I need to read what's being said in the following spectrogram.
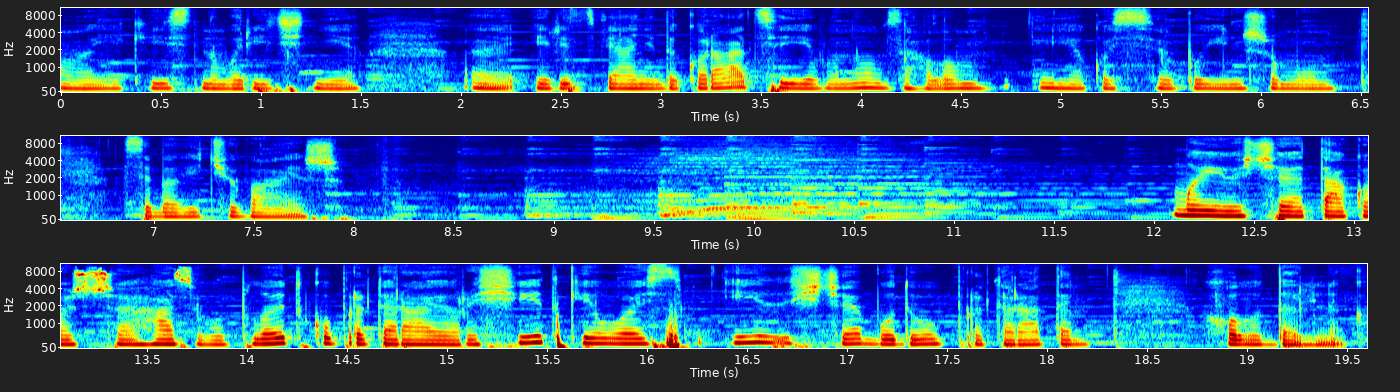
е, якісь новорічні і різдвяні декорації, воно взагалом якось по-іншому себе відчуваєш. Мию ще також газову плитку, протираю решітки ось і ще буду протирати холодильник.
